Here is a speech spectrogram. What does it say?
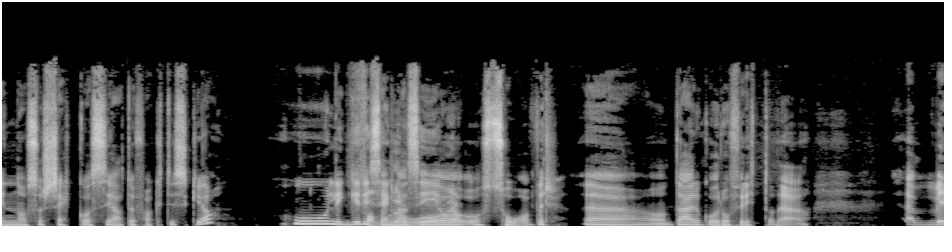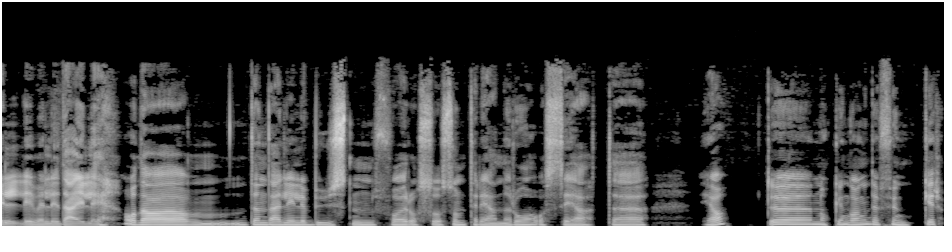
inn og så sjekke og se at det faktisk, ja, hun ligger i senga si og, ja. og sover. og der går hun fritt, og det er veldig, veldig deilig. Og da, mm, den der lille boosten for oss som trener henne, å se at ja, det, nok en gang, det funker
